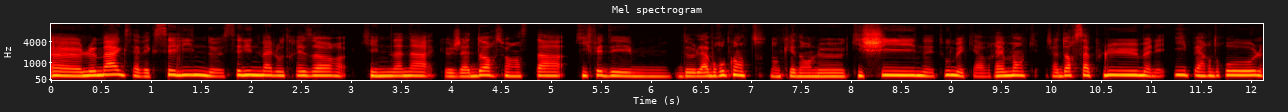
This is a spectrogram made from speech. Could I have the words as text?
Euh, le mag, c'est avec Céline de Céline Mal Trésor, qui est une nana que j'adore sur Insta, qui fait des, de la brocante, donc qui est dans le qui chine et tout, mais qui a vraiment, j'adore sa plume, elle est hyper drôle.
